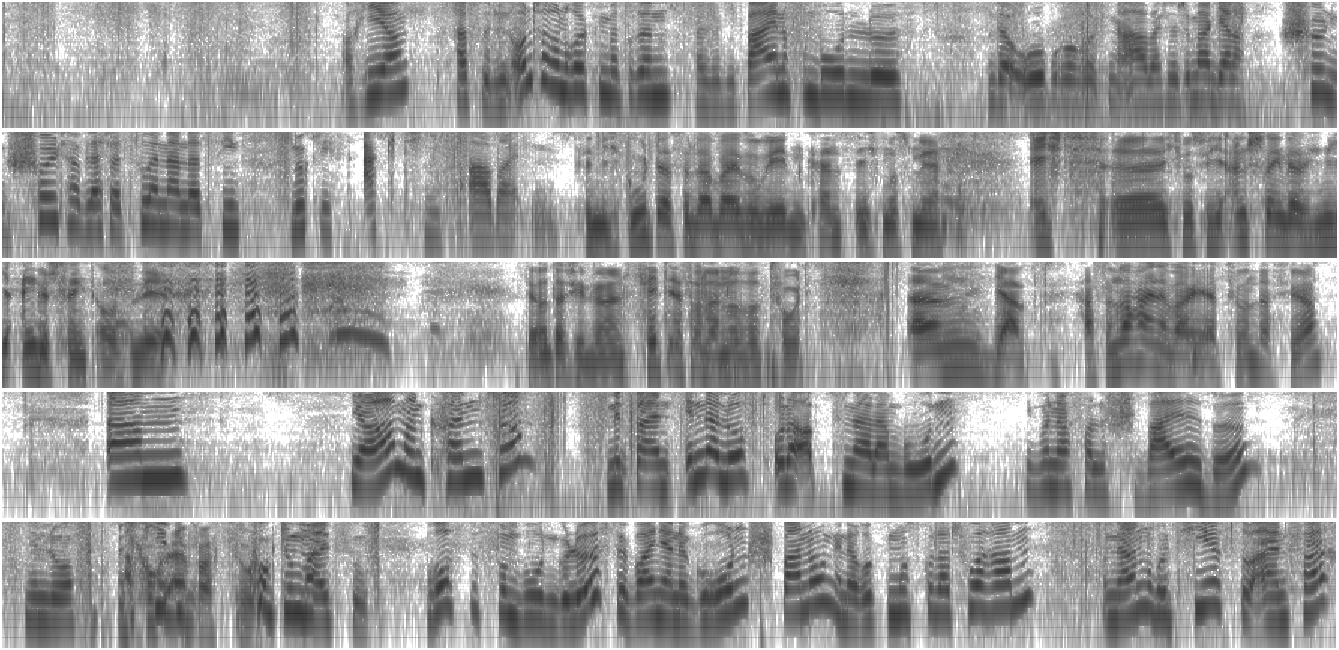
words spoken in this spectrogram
Auch hier hast du den unteren Rücken mit drin, weil du die Beine vom Boden löst und der obere Rücken arbeitet. Immer gerne schön die Schulterblätter zueinander ziehen, möglichst aktiv arbeiten. Finde ich gut, dass du dabei so reden kannst. Ich muss mir echt, äh, ich muss mich anstrengen, dass ich nicht angestrengt aussehe. das ist der Unterschied, wenn man fit ist oder nur so tut. Ähm, ja, hast du noch eine Variation dafür? Ähm, ja, man könnte mit Beinen in der Luft oder optional am Boden die wundervolle Schwalbe. Nimm du, ich gucke einfach zu. Guck du mal zu. Brust ist vom Boden gelöst. Wir wollen ja eine Grundspannung in der Rückenmuskulatur haben. Und dann rotierst du einfach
